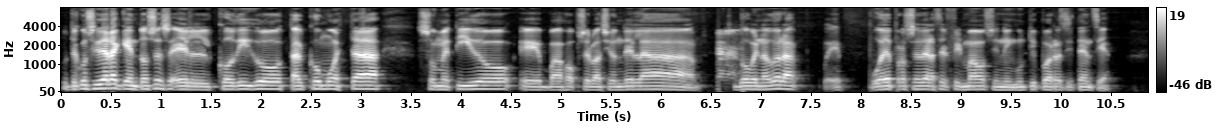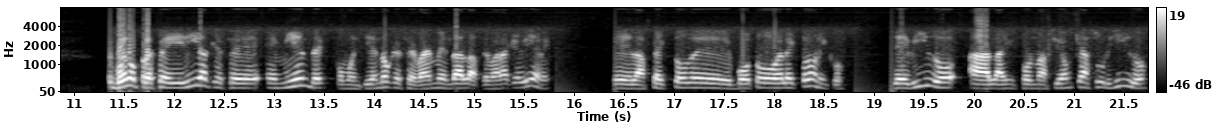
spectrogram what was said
¿Usted considera que entonces el código tal como está sometido eh, bajo observación de la gobernadora eh, puede proceder a ser firmado sin ningún tipo de resistencia? Bueno, preferiría que se enmiende, como entiendo que se va a enmendar la semana que viene, el aspecto de voto electrónico, debido a la información que ha surgido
